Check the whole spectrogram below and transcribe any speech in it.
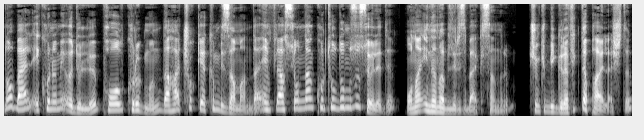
Nobel Ekonomi Ödüllü Paul Krugman daha çok yakın bir zamanda enflasyondan kurtulduğumuzu söyledi. Ona inanabiliriz belki sanırım. Çünkü bir grafik de paylaştı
